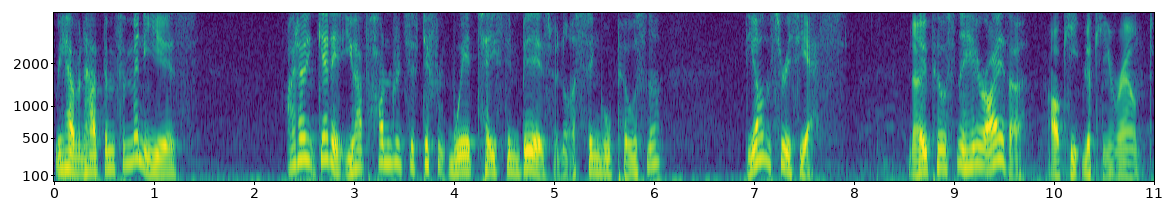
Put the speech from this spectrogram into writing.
We haven't had them for many years. I don't get it. You have hundreds of different weird tasting beers, but not a single Pilsner? The answer is yes. No Pilsner here either. I'll keep looking around.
